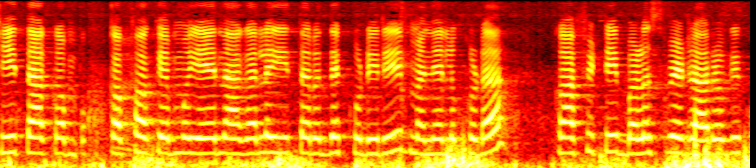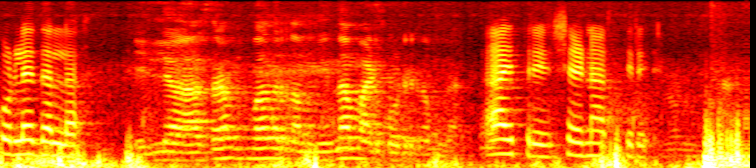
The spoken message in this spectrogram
ಶೀತ ಕಂಪ್ ಕಫ ಕೆಮ್ಮು ಏನಾಗಲ್ಲ ಈ ಥರದ್ದೇ ಕುಡೀರಿ ಮನೇಲೂ ಕೂಡ ಕಾಫಿ ಟೀ ಬಳಸ್ಬೇಡ್ರಿ ಆರೋಗ್ಯಕ್ಕೆ ಒಳ್ಳೇದಲ್ಲ. ಇಲ್ಲ ಆಶ್ರಮಕ್ಕೆ ಬಂದ್ರೆ ನಮ್ಗೆ ಇನ್ನ ಮಾಡಿಕೊಡ್ರಿ ನಮ್ಗೆ. ಆಯ್ತು ರೀ ಶರಣಾರ್ಥಿ ರೀ ನೋಡ್ರಿ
